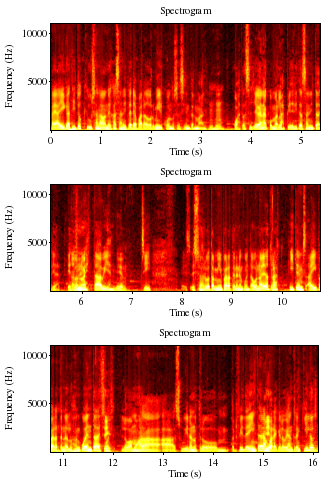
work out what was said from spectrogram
hay gatitos que usan la bandeja sanitaria para dormir cuando se sienten mal, o hasta se llegan a comer las piedritas sanitarias. Esto ah, no está bien. Bien. ¿Sí? Eso es algo también para tener en cuenta. Bueno, hay otros ítems ahí para tenerlos en cuenta. Después lo vamos a, subir a nuestro mm, perfil de Instagram para que lo vean tranquilos.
